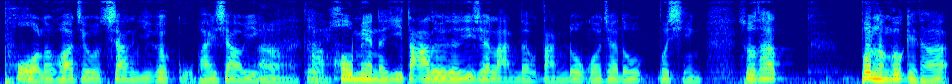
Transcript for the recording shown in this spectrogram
破的话，就像一个骨牌效应，啊，后面的一大堆的一些懒惰懒惰国家都不行，所以他不能够给他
